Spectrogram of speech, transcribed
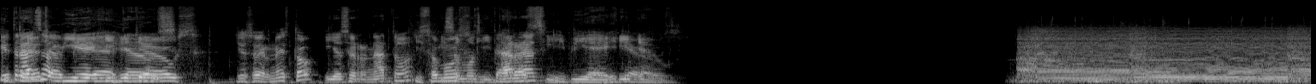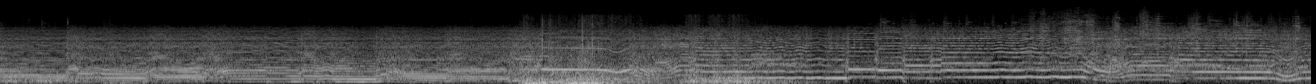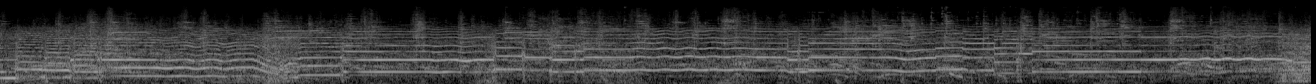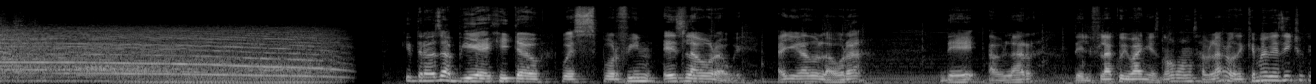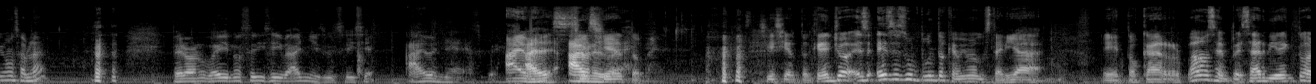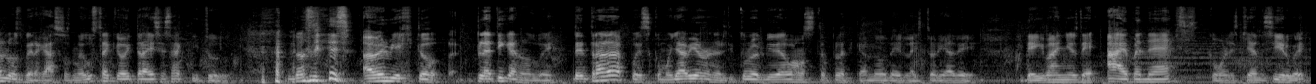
¿Qué tranza, viejitos? Yo soy Ernesto. Y yo soy Renato. Y somos, guitarras y viejitos. ¿Qué tranza, viejito? Pues por fin es la hora, güey. Ha llegado la hora de hablar del flaco Ibáñez, ¿no? ¿Vamos a hablar? ¿O de qué me habías dicho que íbamos a hablar? Pero, güey, no se dice Ibáñez, güey, se dice Ibanez, güey. Ibanez, sí es cierto, güey. Sí es cierto. Que de hecho, es- ese es un punto que a mí me gustaría eh, tocar. Vamos a empezar directo a los vergazos. Me gusta que hoy traes esa actitud, güey. Entonces, a ver, viejito, platícanos, güey. De entrada, pues como ya vieron en el título del video, vamos a estar platicando de la historia de, de Ibáñez, de Ibanez, como les quieran decir, güey.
